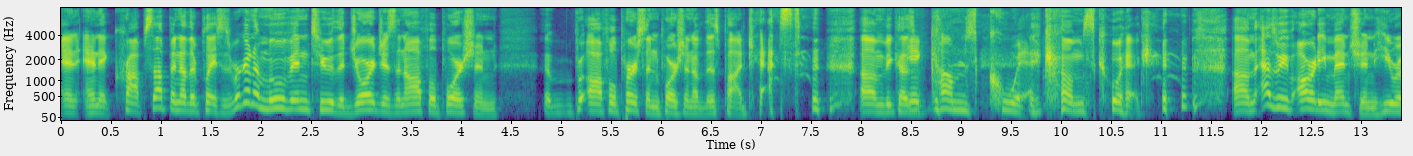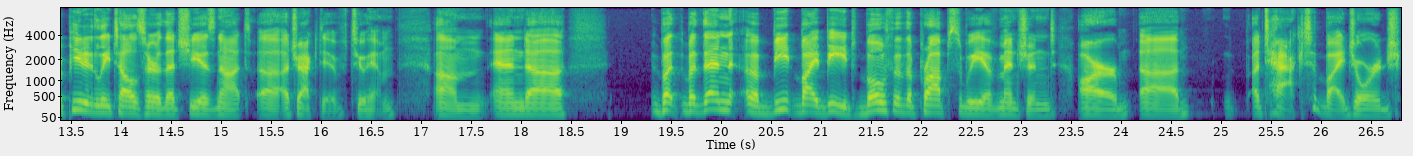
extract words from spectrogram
and and it crops up in other places. We're gonna move into the George is an awful portion. Uh, Awful person portion of this podcast, um, because It comes quick. It comes quick. um, as we've already mentioned, he repeatedly tells her that she is not uh, attractive to him, um, and uh, but but then uh, beat by beat, both of the props we have mentioned are. Attacked by George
